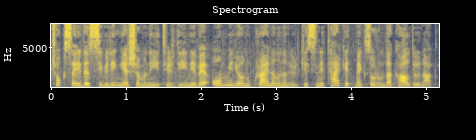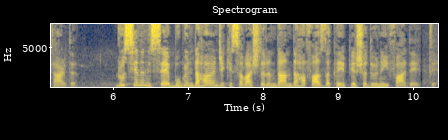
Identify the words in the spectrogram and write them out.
çok sayıda sivilin yaşamını yitirdiğini ve 10 milyon Ukraynalının ülkesini terk etmek zorunda kaldığını aktardı. Rusya'nın ise bugün daha önceki savaşlarından daha fazla kayıp yaşadığını ifade etti.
